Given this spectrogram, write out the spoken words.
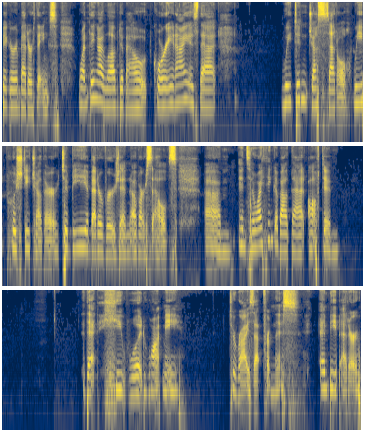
bigger and better things. One thing I loved about Corey and I is that we didn't just settle, we pushed each other to be a better version of ourselves. Um, and so I think about that often that he would want me to rise up from this and be better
